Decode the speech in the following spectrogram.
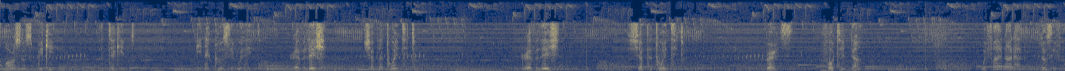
I'm also speaking and taking in inclusive with it Revelation chapter 22. Revelation chapter 22, verse 14 down. We find out that Lucifer,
